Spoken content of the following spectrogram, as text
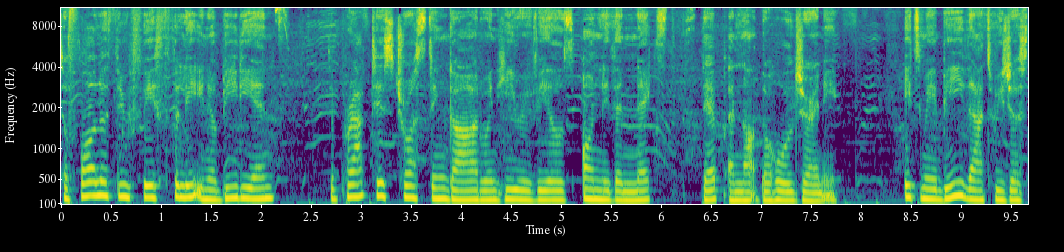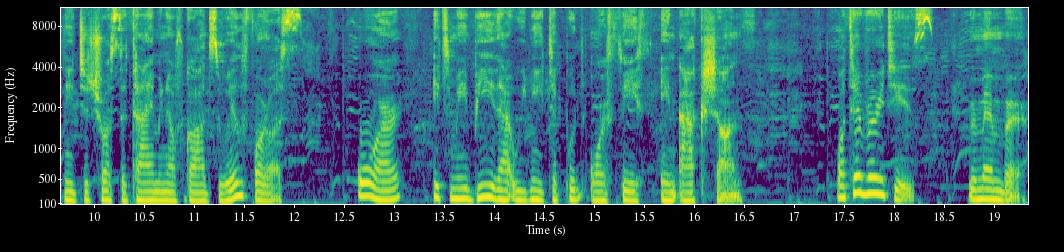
to follow through faithfully in obedience, to practice trusting God when He reveals only the next step and not the whole journey. It may be that we just need to trust the timing of God's will for us, or it may be that we need to put our faith in action. Whatever it is, remember,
